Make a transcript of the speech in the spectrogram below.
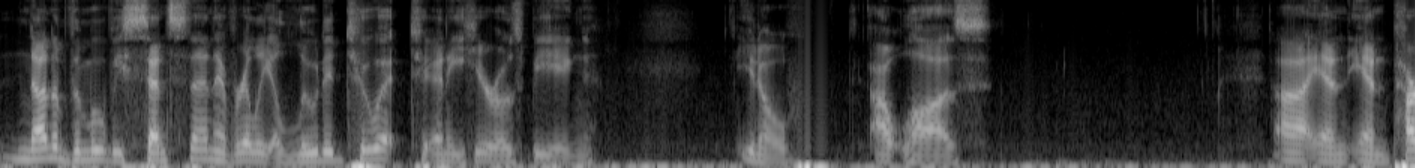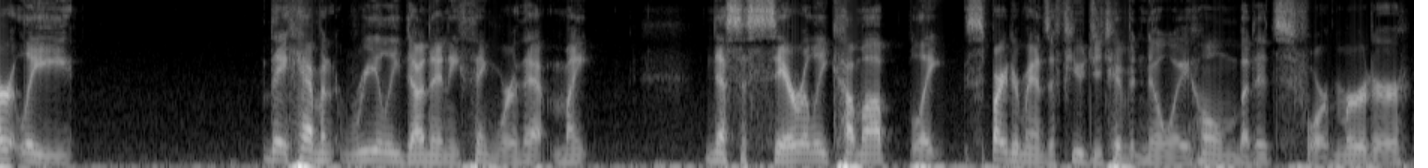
none of the movies since then have really alluded to it to any heroes being you know outlaws. Uh, and and partly they haven't really done anything where that might necessarily come up. Like spider-man's a fugitive in no way home but it's for murder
